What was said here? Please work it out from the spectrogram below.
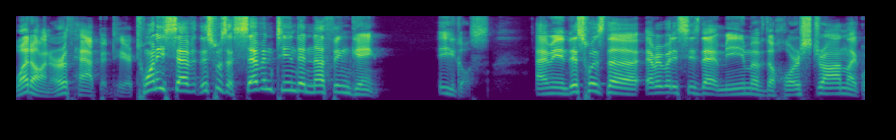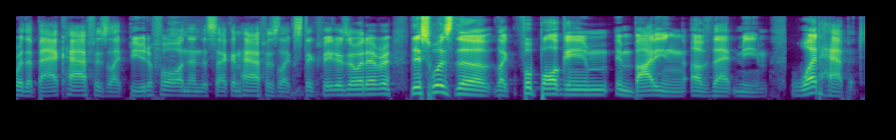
What on earth happened here? 27. This was a 17 to nothing game. Eagles. I mean, this was the everybody sees that meme of the horse drawn, like where the back half is like beautiful and then the second half is like stick figures or whatever. This was the like football game embodying of that meme. What happened?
